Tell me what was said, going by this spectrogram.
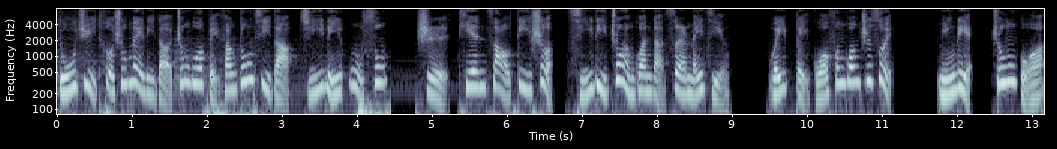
独具特殊魅力的中国北方冬季的吉林雾凇是天造地设、奇丽壮观的自然美景。为北国风光之最，名列中国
